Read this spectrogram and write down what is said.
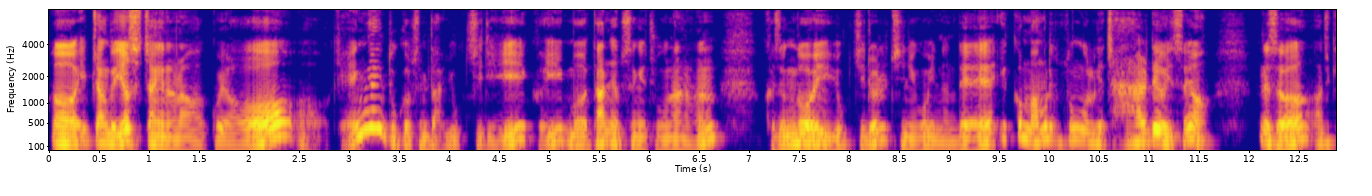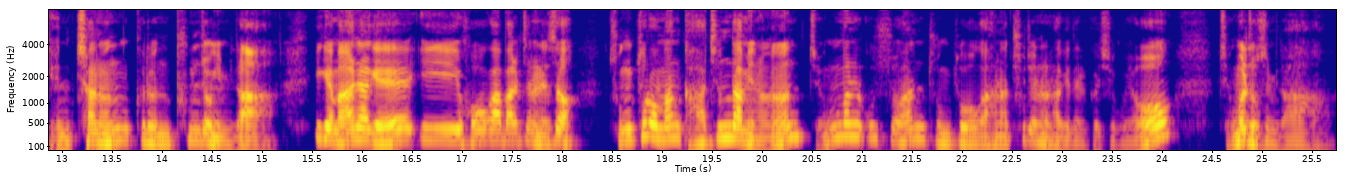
어, 입장도 여섯 장이나 나왔고요. 어, 굉장히 두껍습니다. 육질이 거의 뭐 단엽성에 준하는 그 정도의 육질을 지니고 있는데 입금 마무리도 둥글게 잘 되어 있어요. 그래서 아주 괜찮은 그런 품종입니다. 이게 만약에 이 호가 발전을 해서 중투로만 가준다면은 정말 우수한 중투호가 하나 출현을 하게 될 것이고요. 정말 좋습니다.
